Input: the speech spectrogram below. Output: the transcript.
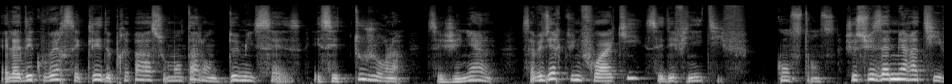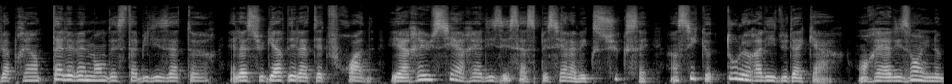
elle a découvert ses clés de préparation mentale en 2016 et c'est toujours là. C'est génial. Ça veut dire qu'une fois acquis, c'est définitif. Constance. Je suis admirative. Après un tel événement déstabilisateur, elle a su garder la tête froide et a réussi à réaliser sa spéciale avec succès, ainsi que tout le rallye du Dakar, en réalisant une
